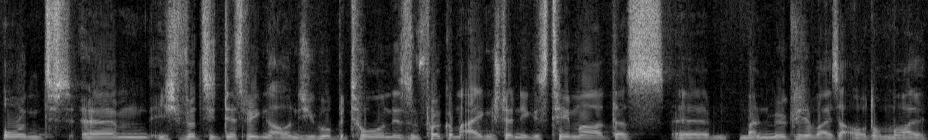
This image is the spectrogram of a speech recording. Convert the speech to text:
Und ähm, ich würde sie deswegen auch nicht überbetonen, ist ein vollkommen eigenständiges Thema, das äh, man möglicherweise auch nochmal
